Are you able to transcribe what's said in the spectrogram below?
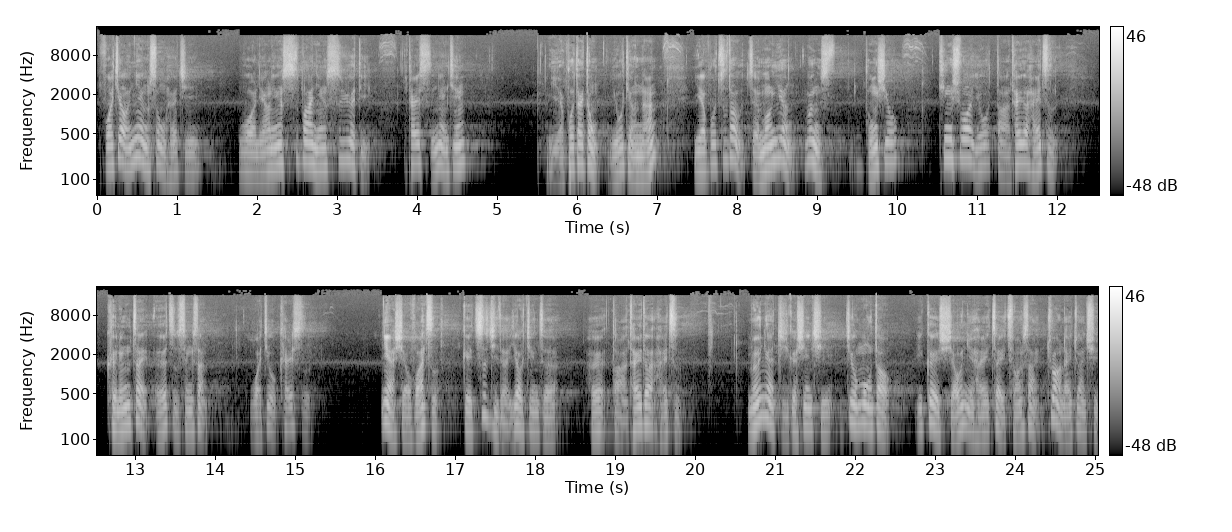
佛教念诵合集，我两零四八年四月底开始念经，也不带动，有点难，也不知道怎么样问同修。听说有打胎的孩子，可能在儿子身上，我就开始念小房子。给自己的要经者和打胎的孩子，没念几个星期，就梦到一个小女孩在床上转来转去。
